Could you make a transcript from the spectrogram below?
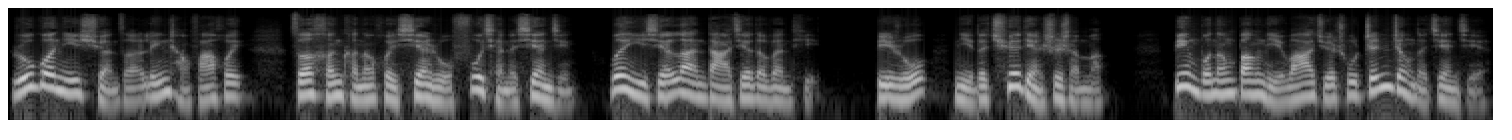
如果你选择临场发挥，则很可能会陷入肤浅的陷阱，问一些烂大街的问题，比如“你的缺点是什么”，并不能帮你挖掘出真正的见解。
